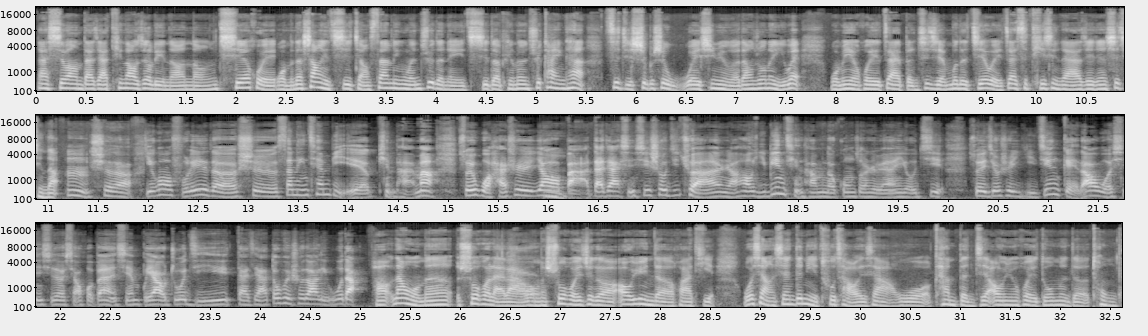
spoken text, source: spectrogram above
那希望大家听到这里呢，能切回我们的上一期讲三菱文具的那一期的评论区看一看，自己是不是五位幸运鹅当中的一位。我们也会在本期节目的结尾再次提醒大家这件事情的。嗯，是的，提供福利的是三菱铅笔品牌嘛，所以我还是。要把大家信息收集全，然后一并请他们的工作人员邮寄。所以就是已经给到我信息的小伙伴，先不要着急，大家都会收到礼物的。好，那我们说回来吧，我们说回这个奥运的话题。我想先跟你吐槽一下，我看本届奥运会多么们的痛苦。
